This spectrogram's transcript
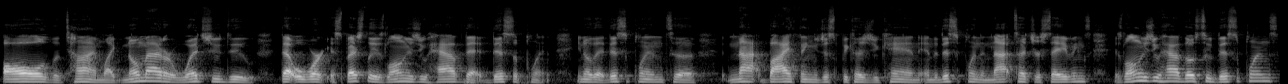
all the time. Like no matter what you do, that will work, especially as long as you have that discipline. You know, that discipline to not buy things just because you can and the discipline to not touch your savings. As long as you have those two disciplines,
